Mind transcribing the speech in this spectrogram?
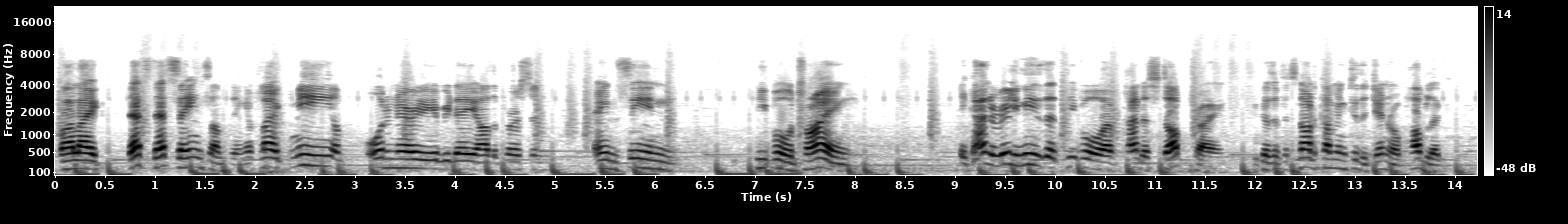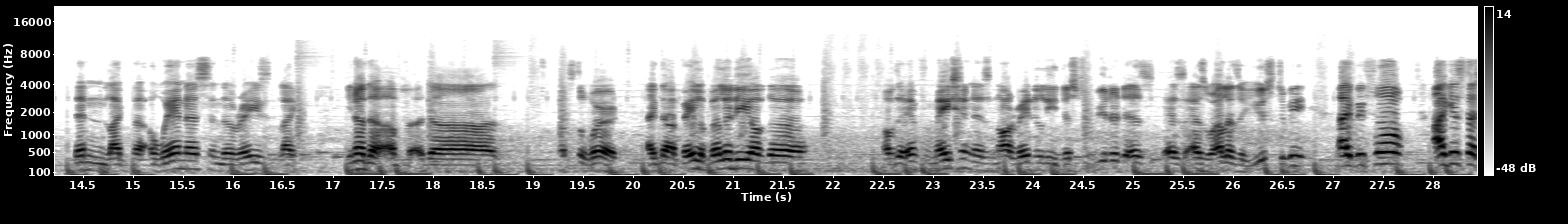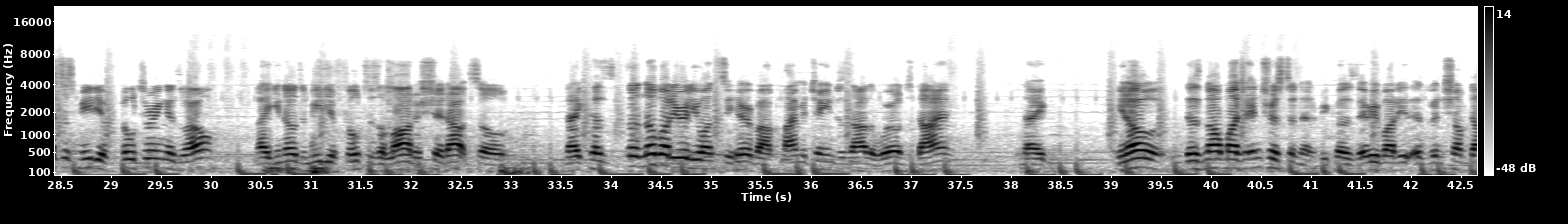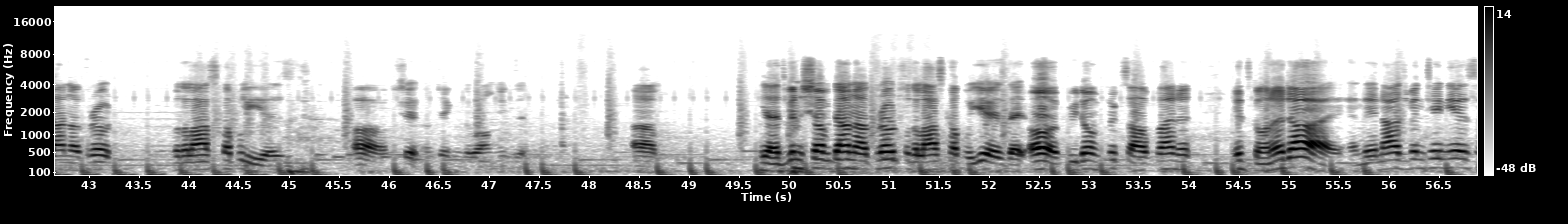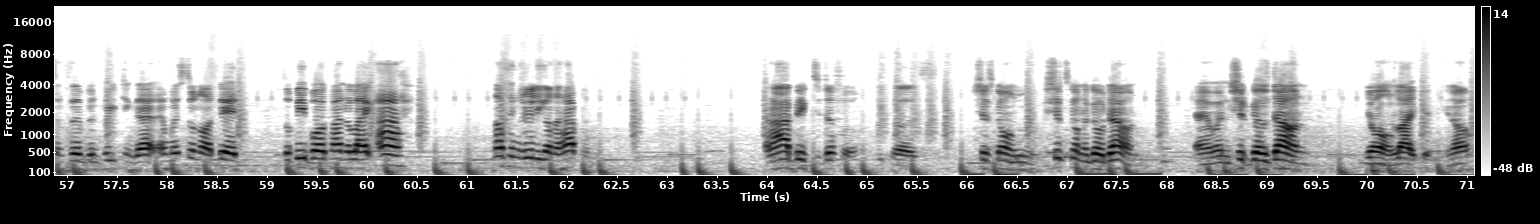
But like that's that's saying something. If like me, ordinary everyday other person, ain't seeing people trying, it kind of really means that people have kind of stopped trying. Because if it's not coming to the general public, then like the awareness and the raise, like you know the uh, the what's the word? Like the availability of the of the information is not readily distributed as, as as well as it used to be. Like before, I guess that's just media filtering as well. Like you know, the media filters a lot of shit out. So, like, cause, cause nobody really wants to hear about climate change and how the world's dying. Like, you know, there's not much interest in it because everybody has been shoved down our throat for the last couple of years. Oh shit, I'm taking the wrong exit. Um, yeah, it's been shoved down our throat for the last couple years that oh, if we don't fix our planet, it's gonna die. And then now it's been 10 years since they've been preaching that, and we're still not dead. So people are kind of like, ah, nothing's really gonna happen. And I beg to differ because shit's going, shit's gonna go down, and when shit goes down, you won't like it, you know.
